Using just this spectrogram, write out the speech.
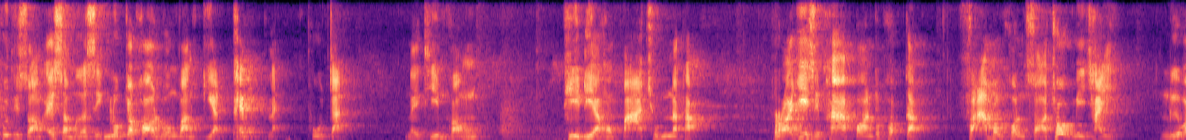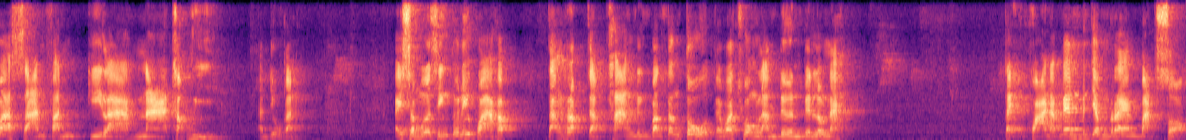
คู่ที่สองไอ้เสมอสิงลูกเจ้าพ่อหลวงวังเกียรติเพชรแหละผู้จัดในทีมของพี่เดียของป่าชุนนะครับ125 ปอนด์จะพบกับฟ้ามงคลสอโชคมีชัย หรือว่าสารฝันกีฬานาทวี อันเดียวกัน ไอ้เสมอสิงตัวนี้ขวาครับ ตั้งรับจับทางดึงบังตั้งโต้แต่ว่าช่วงหลังเดินเป็นแล้วนะ แต่ขวาหนักแน่นมันยำแรงบัดศอก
